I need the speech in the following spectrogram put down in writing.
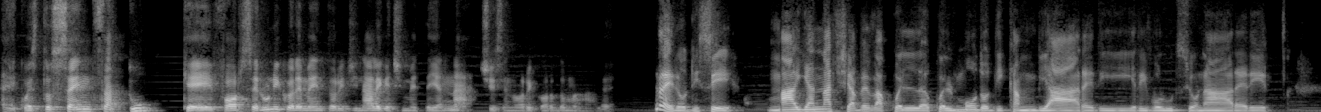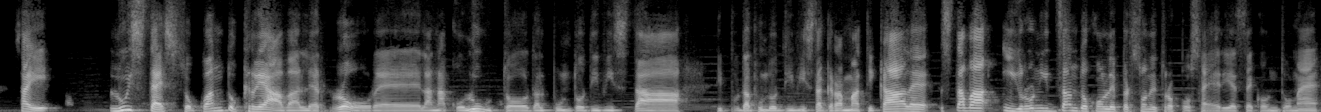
Eh, questo senza tu, che è forse l'unico elemento originale che ci mette Iannacci, se non ricordo male. Credo di sì, ma Iannacci aveva quel, quel modo di cambiare, di rivoluzionare, di... sai, lui stesso quando creava l'errore, l'anacoluto dal punto di vista dal punto di vista grammaticale, stava ironizzando con le persone troppo serie, secondo me.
